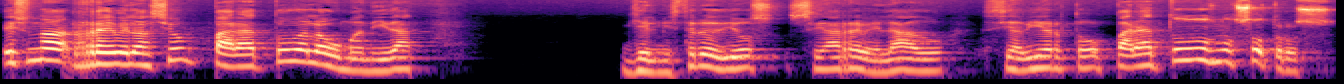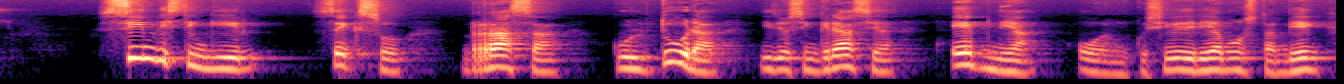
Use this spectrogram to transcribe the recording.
es una revelación para toda la humanidad. Y el misterio de Dios se ha revelado, se ha abierto para todos nosotros, sin distinguir sexo, raza, cultura, idiosincrasia, etnia o inclusive diríamos también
